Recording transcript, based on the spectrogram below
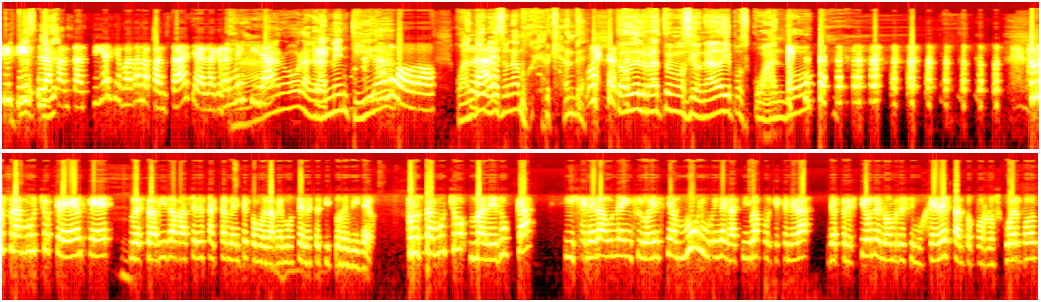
sí, sí, entonces, y la de- fantasía llevada a la pantalla, la gran mentira. Claro, la gran Eh, mentira. Claro. ¿Cuándo claro. ves una mujer que anda todo el rato emocionada? Oye, pues ¿cuándo? Frustra mucho creer que nuestra vida va a ser exactamente como la vemos en este tipo de videos. Frustra mucho, maleduca y genera una influencia muy, muy negativa porque genera depresión en hombres y mujeres, tanto por los cuerpos,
